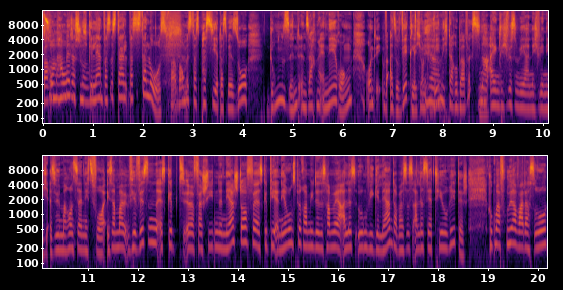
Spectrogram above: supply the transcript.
Warum Zu haben wir Hause das schon. nicht gelernt? Was ist da, was ist da los? Wa- Warum ist das passiert, dass wir so dumm sind in Sachen Ernährung und also wirklich und Ja. wenig darüber wissen? Na, eigentlich wissen wir ja nicht wenig. Also wir machen uns da nichts vor. Ich sag mal, wir wissen, es gibt äh, verschiedene Nährstoffe, es gibt die Ernährungspyramide, das haben wir ja alles irgendwie gelernt, aber es ist alles sehr theoretisch. Guck mal, früher war das so,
